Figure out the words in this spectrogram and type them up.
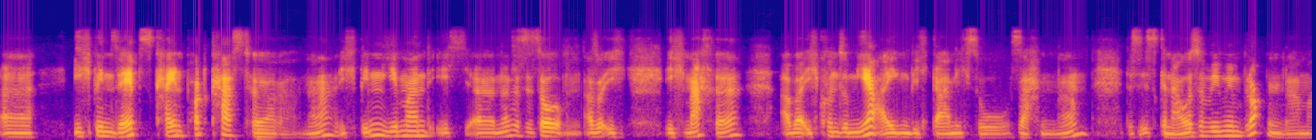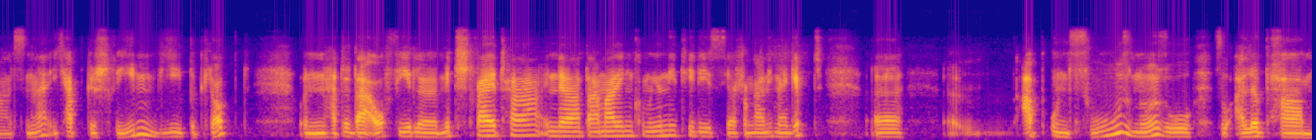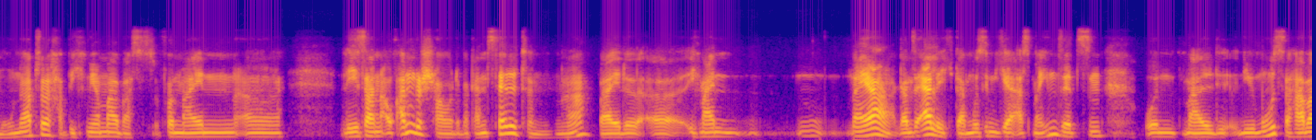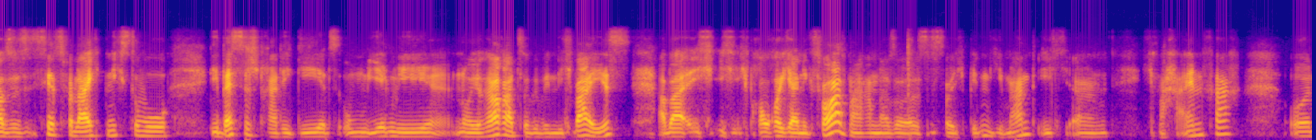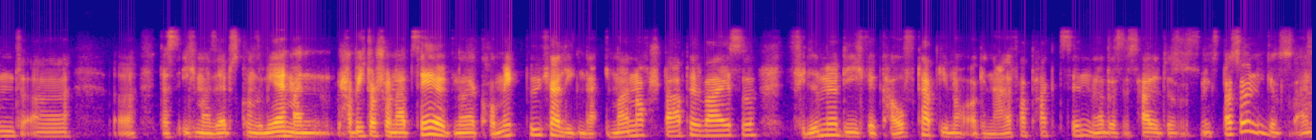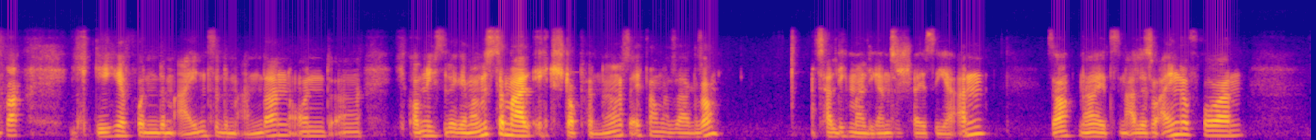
äh, ich bin selbst kein Podcast-Hörer. Ne? Ich bin jemand, ich, äh, ne, das ist so, also ich, ich mache, aber ich konsumiere eigentlich gar nicht so Sachen. Ne? Das ist genauso wie mit dem Bloggen damals. Ne? Ich habe geschrieben wie bekloppt und hatte da auch viele Mitstreiter in der damaligen Community, die es ja schon gar nicht mehr gibt. Äh, ab und zu, ne, so, so alle paar Monate, habe ich mir mal was von meinen äh, Lesern auch angeschaut, aber ganz selten, ne? Weil, äh, ich meine, naja, ganz ehrlich, da muss ich mich ja erstmal hinsetzen und mal die, die Muße haben. Also es ist jetzt vielleicht nicht so die beste Strategie, jetzt um irgendwie neue Hörer zu gewinnen. Ich weiß, aber ich, ich, ich brauche euch ja nichts vormachen. Also es ist so, ich bin jemand, ich, äh, ich mache einfach und äh, äh, dass ich mal selbst konsumiere. Ich meine, habe ich doch schon erzählt, ne? Comicbücher liegen da immer noch stapelweise. Filme, die ich gekauft habe, die noch original verpackt sind. Ne? Das ist halt, das ist nichts Persönliches. Es ist einfach, ich gehe hier von dem einen zu dem anderen und äh, ich komme nicht so dagegen. Man müsste mal echt stoppen, ne? Das echt mal sagen, so, jetzt halte ich mal die ganze Scheiße hier an. So, na, ne, jetzt sind alle so eingefroren.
